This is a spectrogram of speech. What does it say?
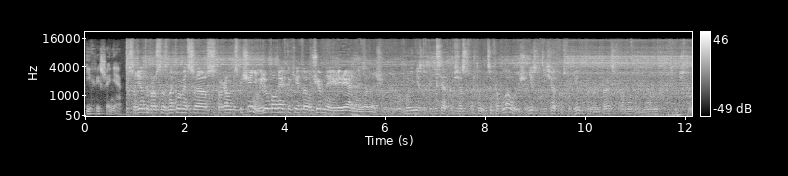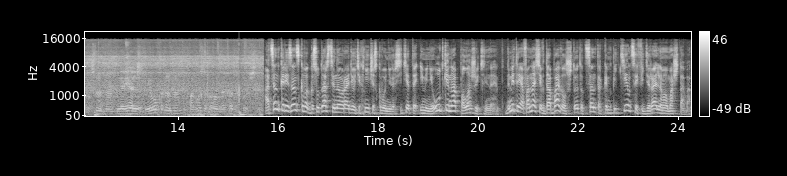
их решения. Студенты просто знакомятся с программным обеспечением или выполняют какие-то учебные или реальные задачи? Мы несколько десятков, сейчас цифра плавающая, несколько десятков студентов привлекаются к работе для высших космических для реальных неопытных угу. по гособоронзаказу точно. Оценка Рязанского государственного радиотехнического университета имени Уткина положительная. Дмитрий Афанасьев добавил, что это центр компетенции федерального масштаба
